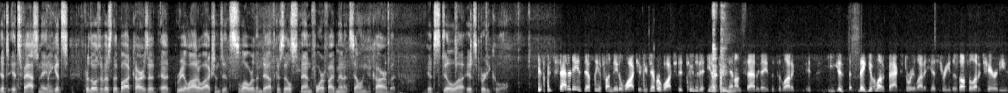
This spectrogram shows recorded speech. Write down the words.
it's it's fascinating. It's for those of us that bought cars at, at real auto auctions. It's slower than death because they'll spend four or five minutes selling a car, but it's still uh, it's pretty cool. It's Saturday is definitely a fun day to watch. If you've never watched it, tune it. You know, tune in on Saturdays. It's a lot of it's. they give a lot of backstory, a lot of history. There's also a lot of charities.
